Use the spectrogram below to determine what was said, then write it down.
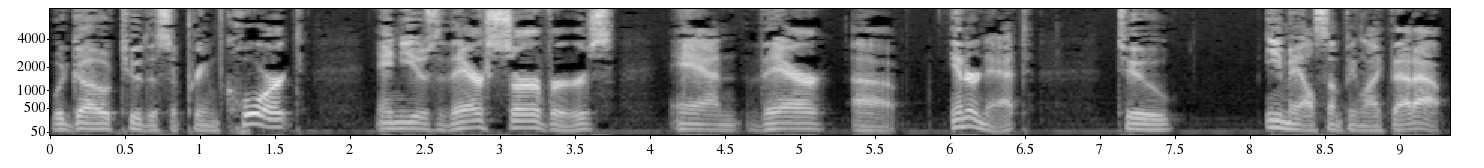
would go to the Supreme Court and use their servers and their uh, internet to email something like that out.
